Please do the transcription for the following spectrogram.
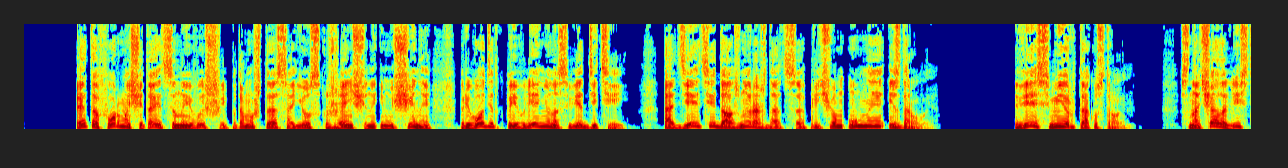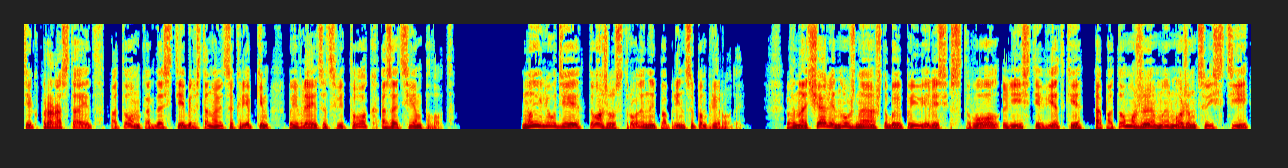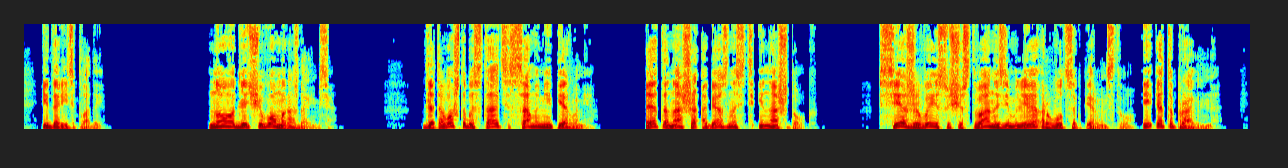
Эта форма считается наивысшей, потому что союз женщины и мужчины приводит к появлению на свет детей, а дети должны рождаться, причем умные и здоровые. Весь мир так устроен. Сначала листик прорастает, потом, когда стебель становится крепким, появляется цветок, а затем плод. Мы, люди, тоже устроены по принципам природы. Вначале нужно, чтобы появились ствол, листья, ветки, а потом уже мы можем цвести и дарить плоды. Но для чего мы рождаемся? Для того, чтобы стать самыми первыми. Это наша обязанность и наш долг. Все живые существа на Земле рвутся к первенству, и это правильно.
